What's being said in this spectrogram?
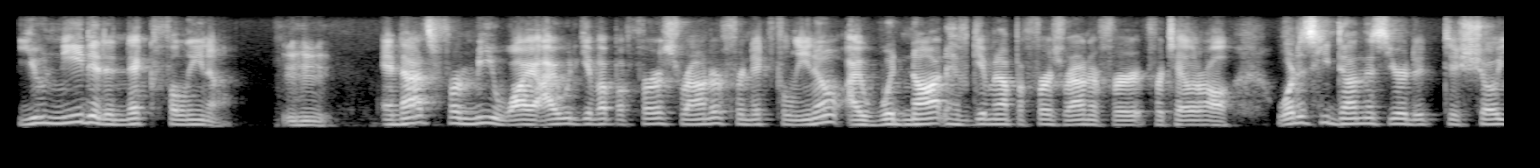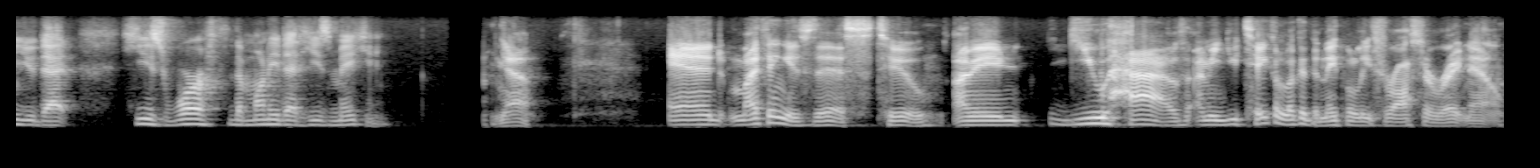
You needed a Nick Foligno. Mm-hmm. And that's for me why I would give up a first rounder for Nick Foligno. I would not have given up a first rounder for for Taylor Hall. What has he done this year to, to show you that he's worth the money that he's making. Yeah. And my thing is this too. I mean, you have. I mean, you take a look at the Maple Leafs roster right now.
